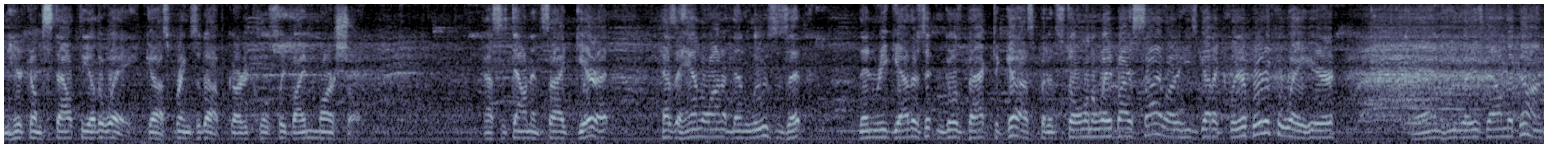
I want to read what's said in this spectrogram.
And here comes Stout the other way. Gus brings it up, guarded closely by Marshall. Passes down inside. Garrett has a handle on it, then loses it. Then regathers it and goes back to Gus, but it's stolen away by Sayler. He's got a clear breakaway here. And he lays down the dunk.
